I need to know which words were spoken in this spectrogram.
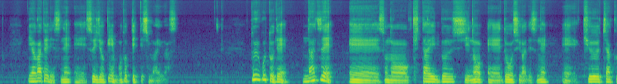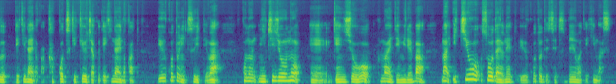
やがてですね、え水蒸気に戻っていってしまいます。ということで、なぜ、えー、その気体分子の、えー、同士がですね、えー、吸着できないのか、カッコ付き吸着できないのかということについては、この日常の、え現象を踏まえてみれば、まあ一応そうだよねということで説明はできます。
